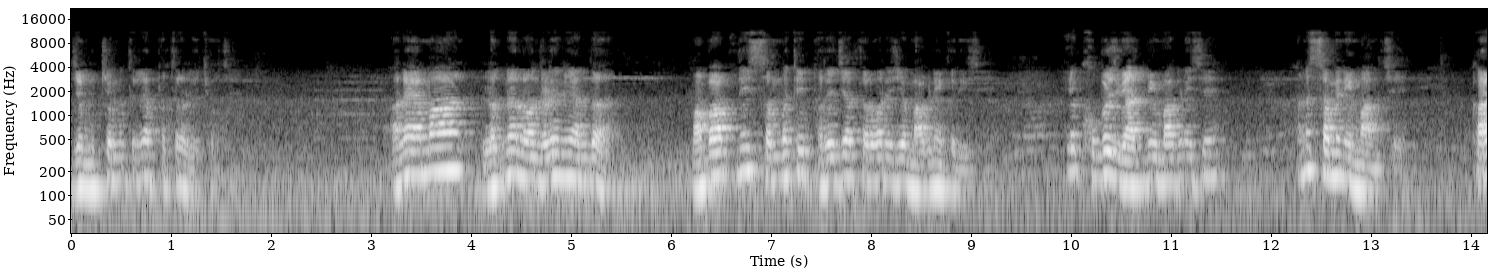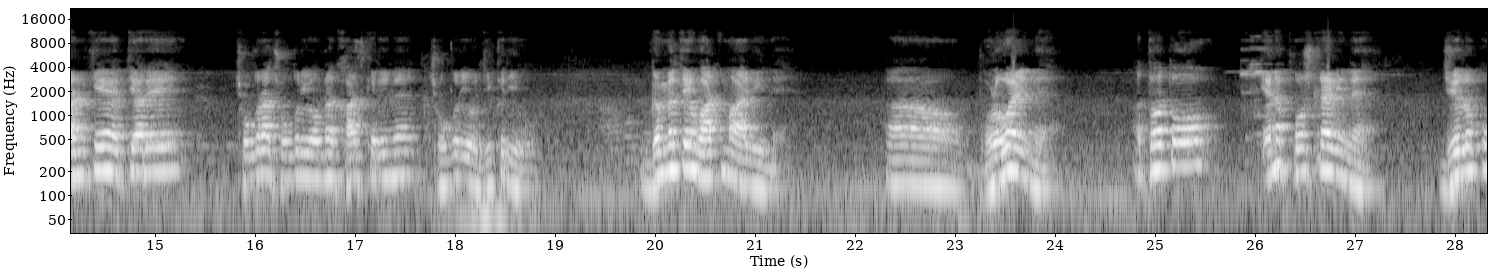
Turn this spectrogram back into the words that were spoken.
જે મુખ્યમંત્રીને પત્ર લખ્યો છે. અને એમાં લગ્ન નોંધણીની અંદર મા બાપની સંમતિ ફરજિયાત કરવાની જે માગણી કરી છે, એ ખૂબ જ વ્યાજબી માગણી છે અને સમયની માંગ છે. કારણ કે અત્યારે છોકરા છોકરીઓ હમણાં ખાસ કરીને છોકરીઓ, દીકરીઓ, ગમે તે વાતમાં આવીને ભોળવાઈને અથવા તો એને ફોસલાવીને જે લોકો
